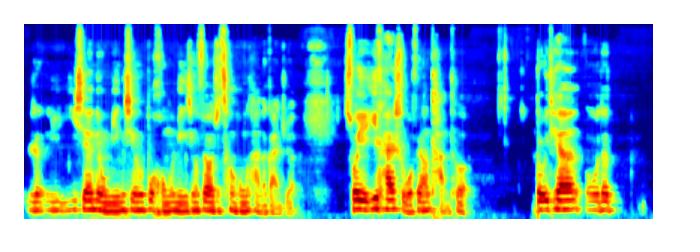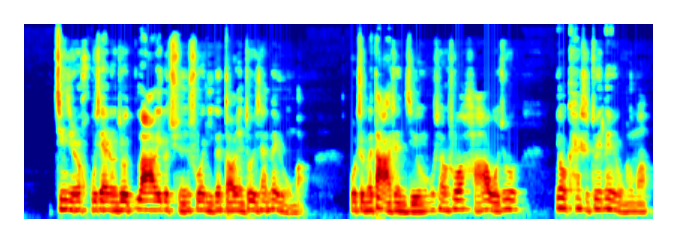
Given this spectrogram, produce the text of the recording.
人一一些那种明星不红的明星非要去蹭红毯的感觉，所以一开始我非常忐忑。有一天，我的经纪人胡先生就拉了一个群，说：“你跟导演对一下内容吧。”我整个大震惊，我想说：“哈，我就要开始对内容了吗？”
